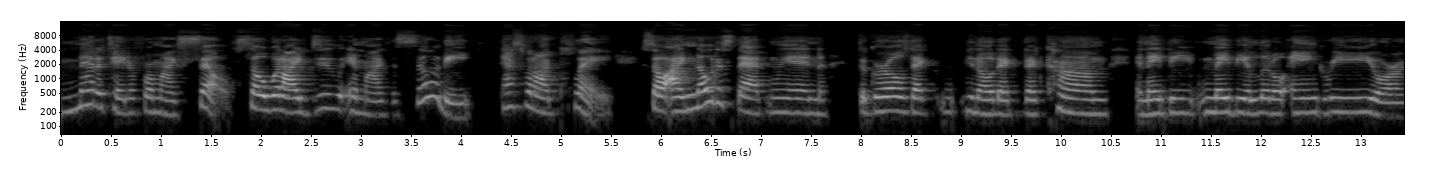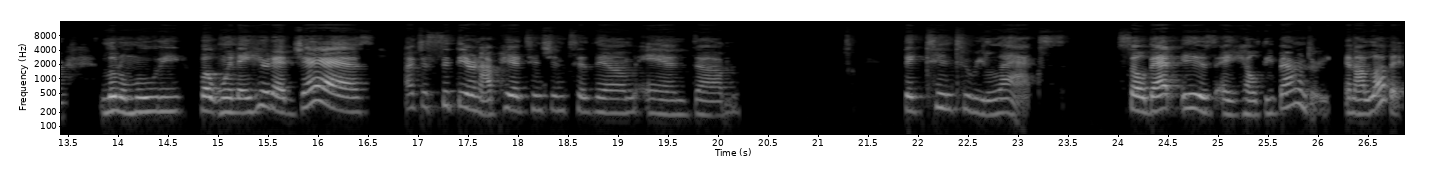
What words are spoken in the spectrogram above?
meditator for myself. So what I do in my facility that's what I play. So I noticed that when the girls that you know that that come and they be maybe a little angry or a little moody, but when they hear that jazz, I just sit there and I pay attention to them, and um, they tend to relax. So that is a healthy boundary, and I love it.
